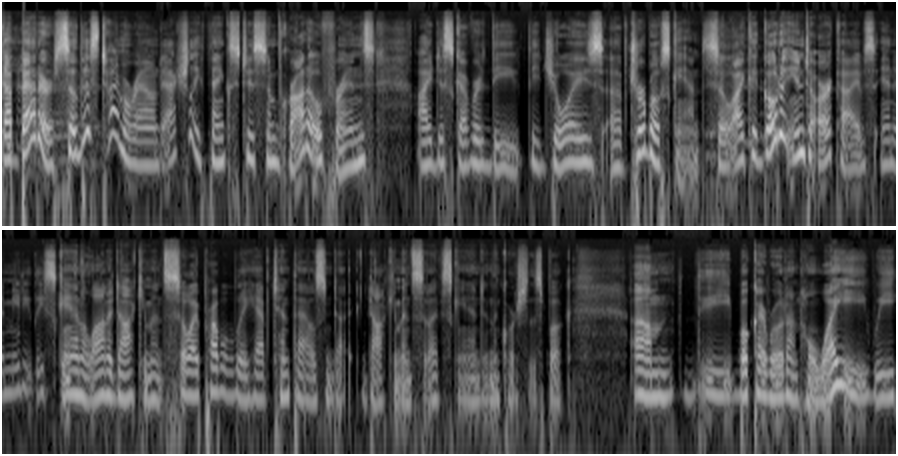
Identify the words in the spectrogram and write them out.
got better so this time around actually thanks to some grotto friends I discovered the the joys of TurboScan. So I could go to into archives and immediately scan a lot of documents. So I probably have ten thousand do- documents that I've scanned in the course of this book. Um, the book I wrote on Hawaii, we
